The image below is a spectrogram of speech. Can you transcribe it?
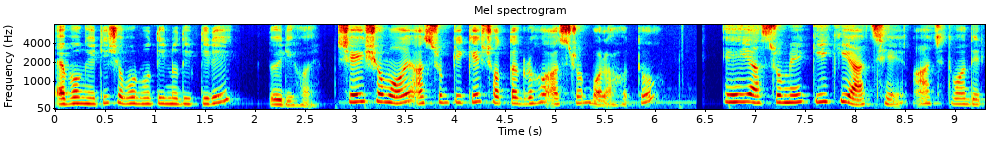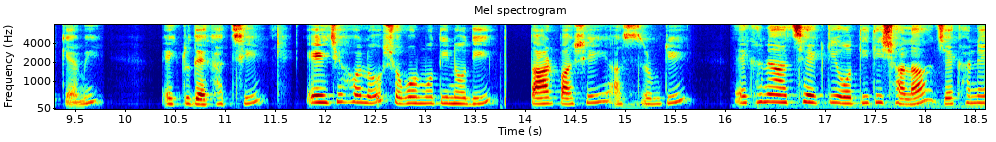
এবং এটি সবরমতী নদীর তীরে তৈরি হয়। সেই সময় আশ্রমটিকে সত্যাগ্রহ আশ্রম বলা হতো। এই আশ্রমে কি কি আছে আজ তোমাদেরকে আমি একটু দেখাচ্ছি। এই যে হলো সবরমতী নদী, তার পাশেই আশ্রমটি। এখানে আছে একটি অতিথিশালা যেখানে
